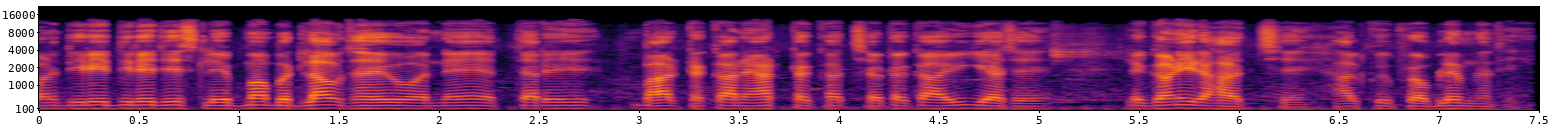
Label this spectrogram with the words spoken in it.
પણ ધીરે ધીરે જે સ્લેબમાં બદલાવ થયો અને અત્યારે બાર ટકા ને આઠ ટકા છ ટકા આવી ગયા છે એટલે ઘણી રાહત છે. હાલ કોઈ પ્રોબ્લેમ નથી.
